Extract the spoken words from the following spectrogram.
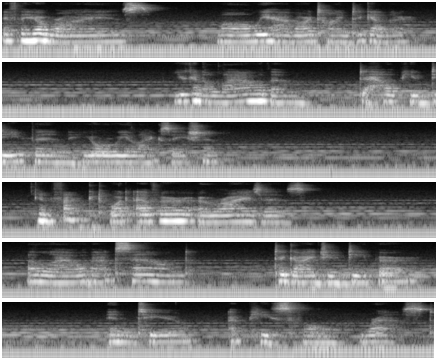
if they arise while we have our time together, you can allow them to help you deepen your relaxation. In fact, whatever arises, allow that sound to guide you deeper into a peaceful rest.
